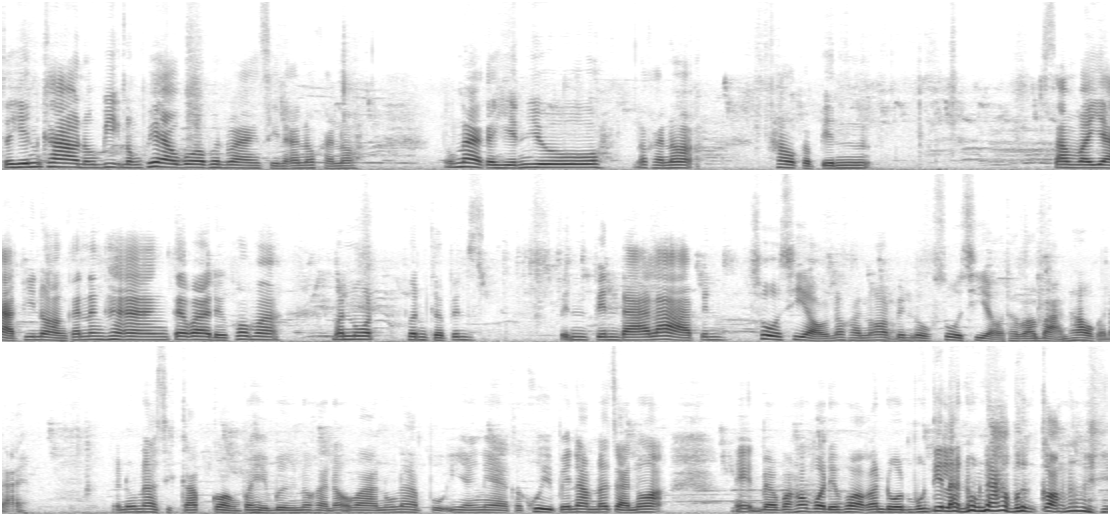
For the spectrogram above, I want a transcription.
จะเห็นข่าวน้องบิ๊กน้องแพรวบ่เพิ่นว่าจังซี่นะเนาะค่ะเนาะลุงหน้าก็เห็นอยู่เนาะค่ะเนาะเฮาก็เป็น ซ้ำวาญาติพี่น้องกันนั่งห่างแต่ว่าเดี๋ยวเข้ามามนุษย์เพิ่นก็เป็นเป็นเป็นดาราเป็นโซเชียลเนาะค่ะเนาะเป็นโลกโซเชียลถ้าว่าบ้านเฮาก็ได้เดี๋ยวนุ่งหน้าสิกลับกล่องไปให้เบิ่งเนาะค่ะเนาะว่านุ่งหน้าปลูกอีหยังแหน่ก็คุยไปนำเนาะจ้ะเนาะในแบบว่าเฮาบ่ได้พอกันโดนบุงที่ละนุ่งหน้าเบิ่งกล่องนั่นนี่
